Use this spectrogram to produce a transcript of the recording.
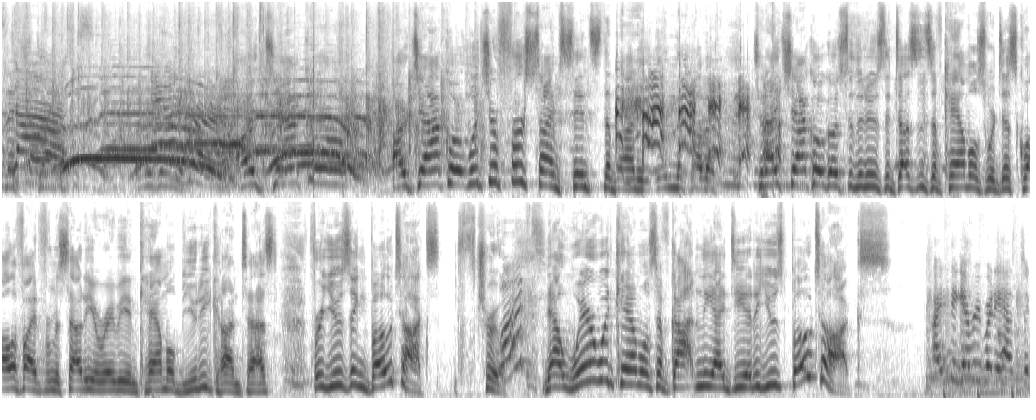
stop. Our jackal, our jackal. What's your first time since the bunny in the public? Tonight, Jackal goes to the news that dozens of camels were disqualified from a Saudi Arabian camel beauty contest for using Botox. True. What? Now, where would camels have gotten the idea to use Botox? I think everybody has to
